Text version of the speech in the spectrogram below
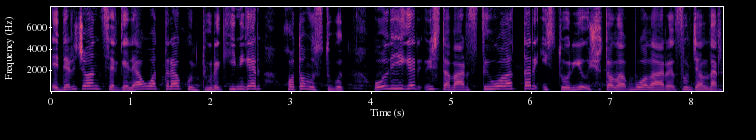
эдер жон сергеле ауаттыра культура кийнигер хотом устубут. Ол егер үс табарысты олаттар история учутала буолары сылжалдар.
